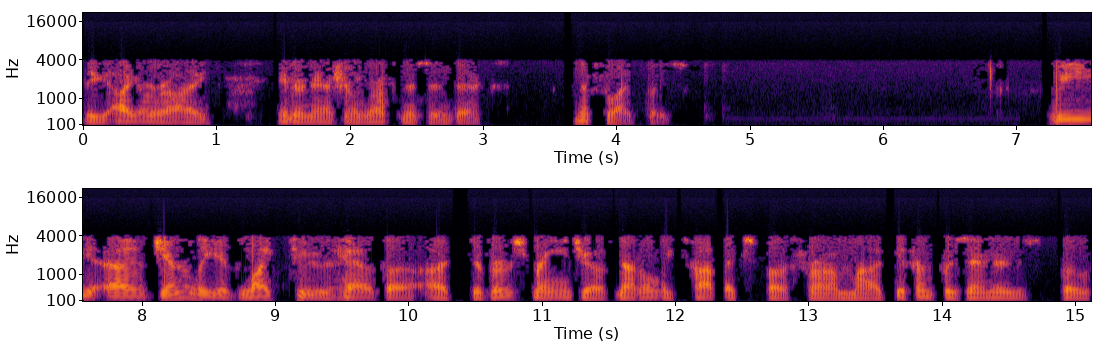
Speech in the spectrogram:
the IRI, International Roughness Index. Next slide, please. We uh, generally would like to have a, a, diverse range of not only topics, but from uh, different presenters, both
